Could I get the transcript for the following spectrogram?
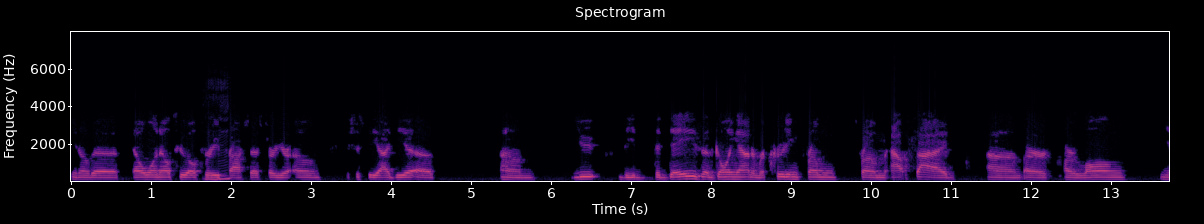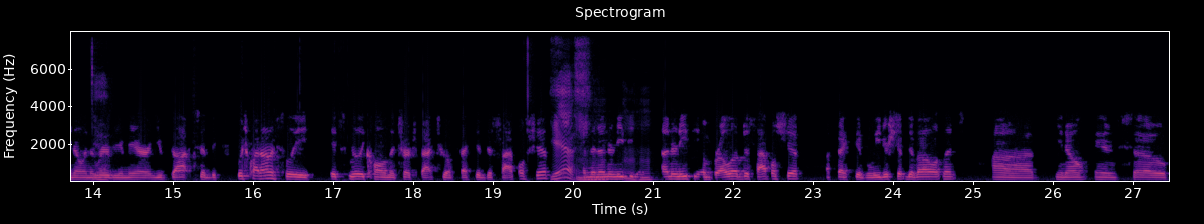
you know, the L1, L2, L3 mm-hmm. process, or your own. It's just the idea of um, you the the days of going out and recruiting from from outside um, are are long, you know, in the yeah. rearview mirror. You've got to be, which quite honestly, it's really calling the church back to effective discipleship. Yes, and then underneath mm-hmm. the, underneath the umbrella of discipleship, effective leadership development. Uh, you know, and so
